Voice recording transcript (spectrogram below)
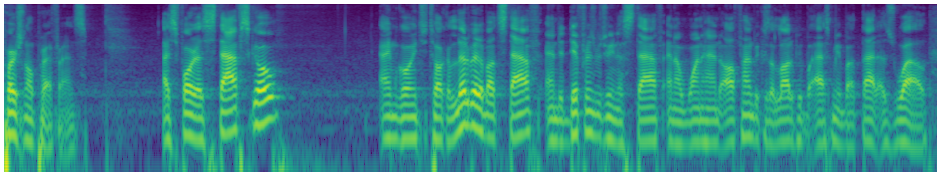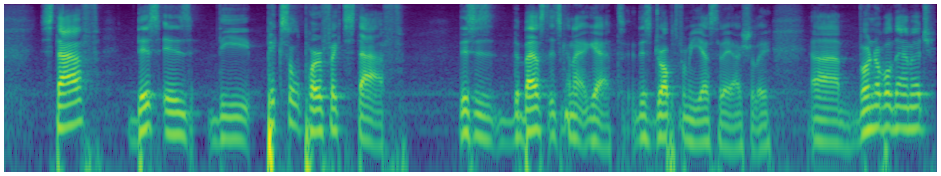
personal preference. As far as staffs go, I'm going to talk a little bit about staff and the difference between a staff and a one hand offhand because a lot of people ask me about that as well. Staff, this is the pixel perfect staff. This is the best it's gonna get. This dropped for me yesterday actually. Uh, vulnerable damage,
